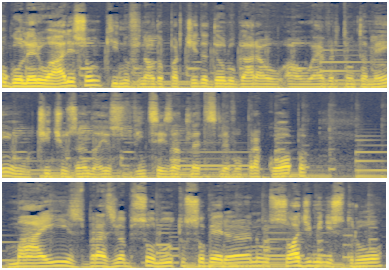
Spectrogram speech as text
o goleiro Alisson, que no final da partida deu lugar ao, ao Everton também, o Tite usando aí os 26 atletas que levou para a Copa mas Brasil absoluto, soberano, só administrou,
